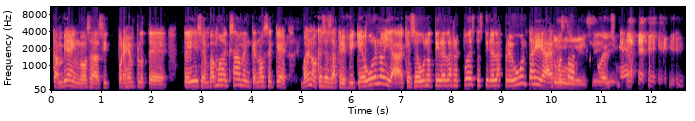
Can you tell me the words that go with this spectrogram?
también, o sea, si por ejemplo te, te dicen, vamos a examen, que no sé qué, bueno, que se sacrifique uno y ya que ese uno tire las respuestas, tire las preguntas y ya después todo Uy, el sí. cielo.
